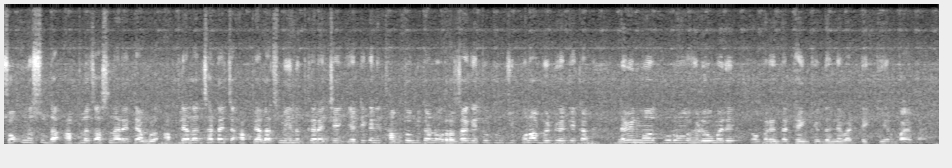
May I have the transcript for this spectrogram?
स्वप्नसुद्धा आपलंच असणार आहे. त्यामुळे आपल्यालाच झटायचं आपल्यालाच मेहनत करायची आहे. या ठिकाणी थांबतो मित्रांनो. रजा घेतो तुमची. पुन्हा भेटूयात एका नवीन महत्त्वपूर्ण व्हिडिओमध्ये. तोपर्यंत थँक्यू धन्यवाद. टेक केअर बाय बाय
